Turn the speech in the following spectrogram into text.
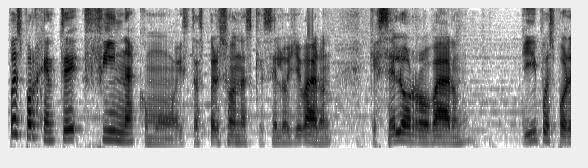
Pues por gente fina como estas personas que se lo llevaron, que se lo robaron, y pues por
